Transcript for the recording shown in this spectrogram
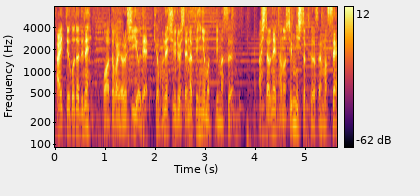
はいということでねお後がよろしいようで今日もね終了したいなっていうふうに思っております。明日をね楽しみにしとってくださいませ。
